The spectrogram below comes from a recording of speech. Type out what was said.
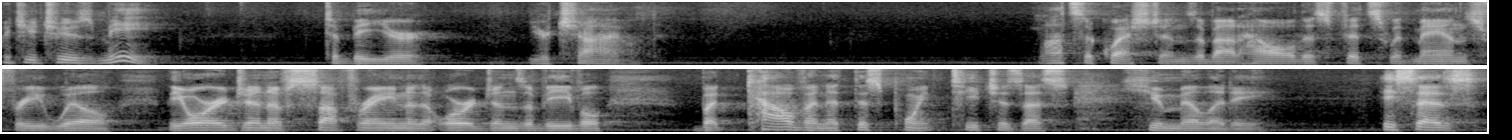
would you choose me to be your, your child? Lots of questions about how all this fits with man's free will, the origin of suffering, and the origins of evil. But Calvin at this point teaches us humility. He says,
